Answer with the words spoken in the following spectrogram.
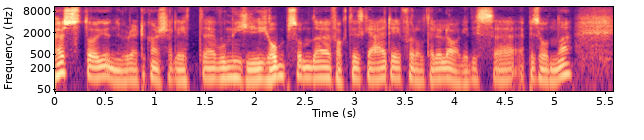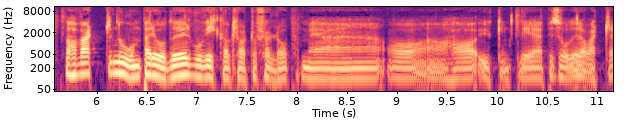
høst, og jeg undervurderte kanskje litt uh, hvor mye jobb som det faktisk er i forhold til å lage disse episodene. Så det har vært noen perioder hvor vi ikke har klart å følge opp med å ha ukentlige episoder. Det har vært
